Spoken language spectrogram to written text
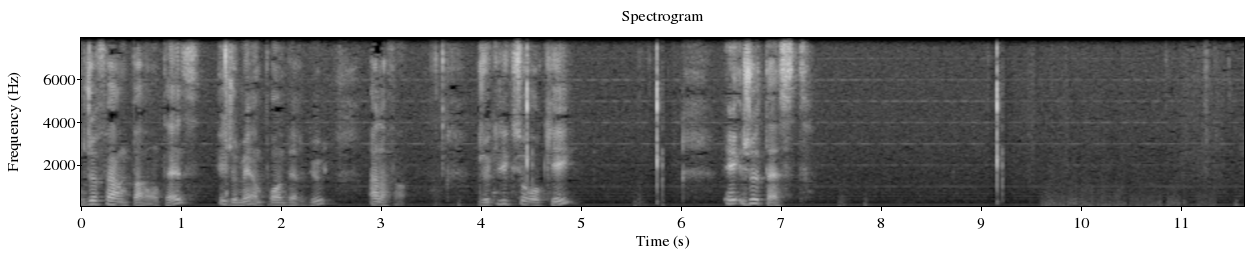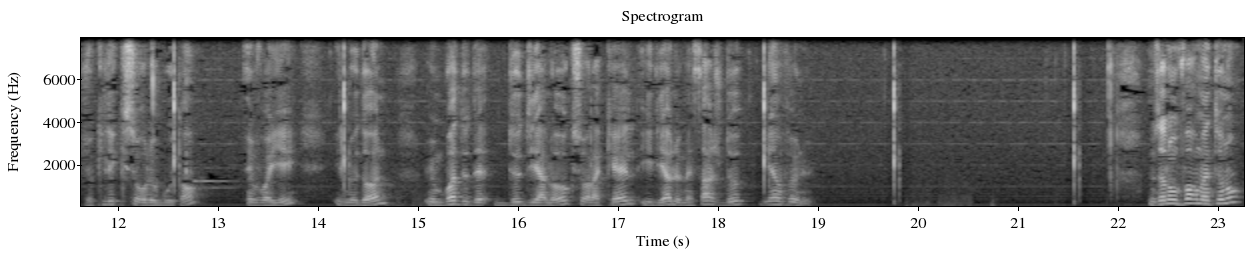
Je ferme parenthèse et je mets un point virgule à la fin. Je clique sur OK et je teste. Je clique sur le bouton et vous voyez, il me donne une boîte de, dialogue sur laquelle il y a le message de bienvenue. Nous allons voir maintenant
